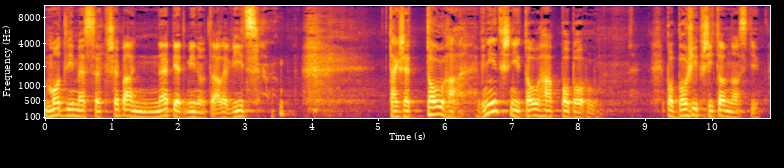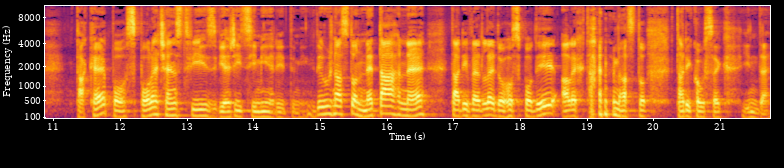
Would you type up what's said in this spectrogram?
modlíme se třeba ne pět minut, ale víc. Takže touha, vnitřní touha po Bohu, po Boží přítomnosti, také po společenství s věřícími lidmi. Kdy už nás to netáhne tady vedle do hospody, ale táhne nás to tady kousek jinde,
